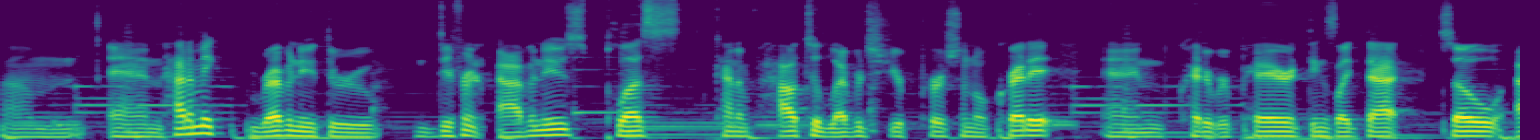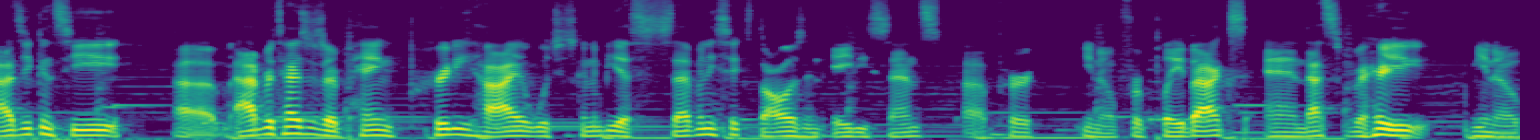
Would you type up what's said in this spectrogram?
um, and how to make revenue through different avenues, plus kind of how to leverage your personal credit and credit repair and things like that. So as you can see, uh, advertisers are paying pretty high, which is going to be a $76.80 uh, per, you know, for playbacks. And that's very, you know,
